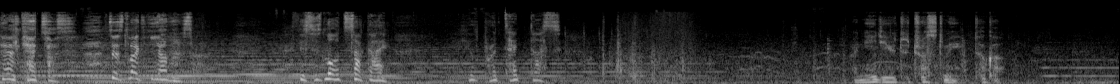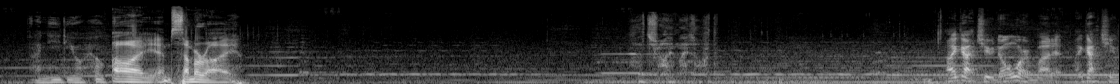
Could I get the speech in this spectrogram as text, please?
They'll catch us, just like the others. This is Lord Sakai. He'll protect us. I need you to trust me, Taka. I need your help. I am Samurai. I got you. Don't worry about it. I got you.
